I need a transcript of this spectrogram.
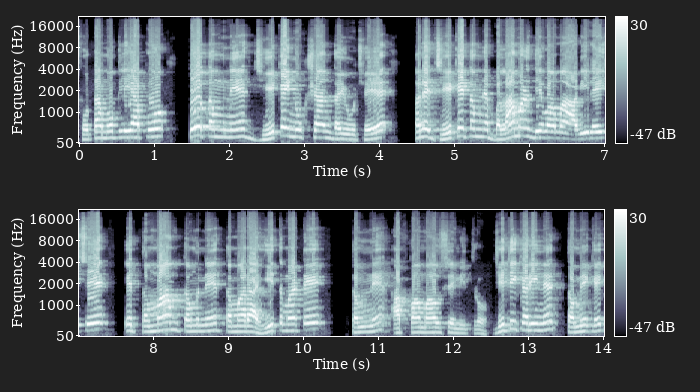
ફોટા મોકલી આપો, તો તમને જે કંઈ નુકસાન થયું છે અને જે કંઈ તમને ભલામણ દેવામાં આવી રહી છે, એ તમામ તમને તમારા હિત માટે તમને આપવામાં આવશે મિત્રો. જેથી કરીને તમે કંઈક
